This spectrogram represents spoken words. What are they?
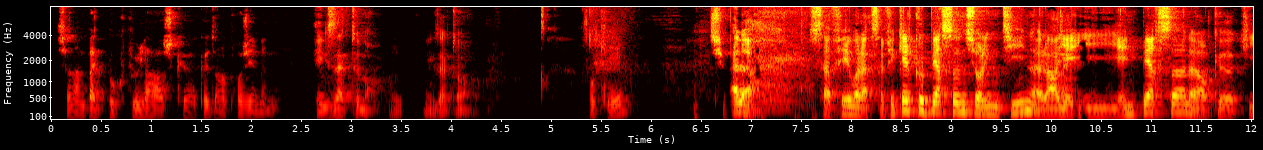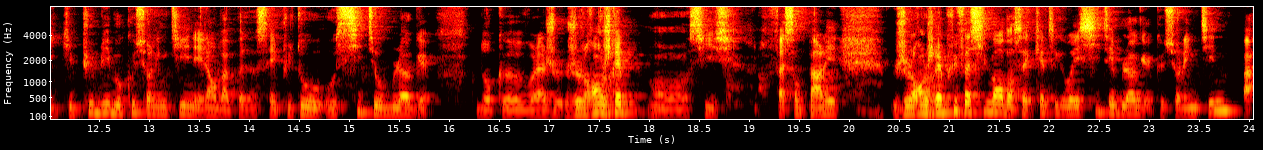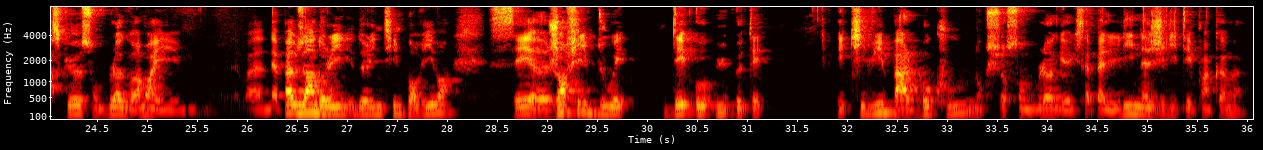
sur l'impact beaucoup plus large que, que, dans le projet même. Exactement. Mm. Exactement. Ok. Super. Alors, ça fait voilà, ça fait quelques personnes sur LinkedIn. Alors il y, y, a une personne alors que, qui, qui, publie beaucoup sur LinkedIn et là on va passer plutôt au site et au blog donc euh, voilà, je, je, le rangerai, si façon de parler, je le rangerai plus facilement dans cette catégorie site et blog que sur LinkedIn parce que son blog vraiment n'a pas besoin de, LinkedIn pour vivre. C'est euh, Jean-Philippe Douet, D-O-U-E-T, et qui lui parle beaucoup, donc sur son blog qui s'appelle leanagilité.com,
